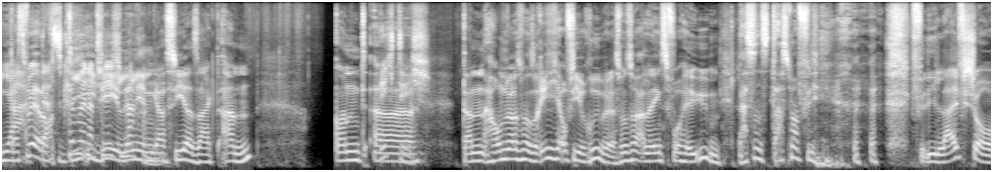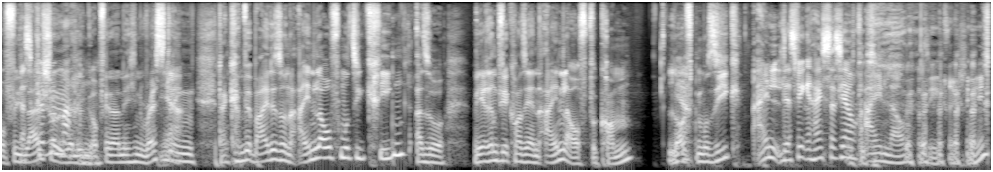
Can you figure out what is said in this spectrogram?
Ja, das wäre doch das die können wir Idee, Lillian. Garcia sagt an. Und äh, Richtig. dann hauen wir uns mal so richtig auf die Rübe. Das müssen wir allerdings vorher üben. Lass uns das mal für die, für die Live-Show, für die Live-Show überlegen, ob wir da nicht ein Wrestling, dann können wir beide so eine Einlaufmusik kriegen. Also während wir quasi einen Einlauf bekommen, läuft Ja. Musik Ein, deswegen heißt das ja auch Einlaufmusik, richtig?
